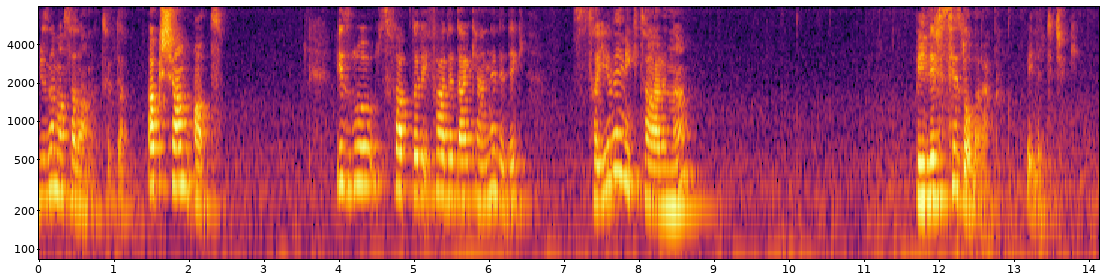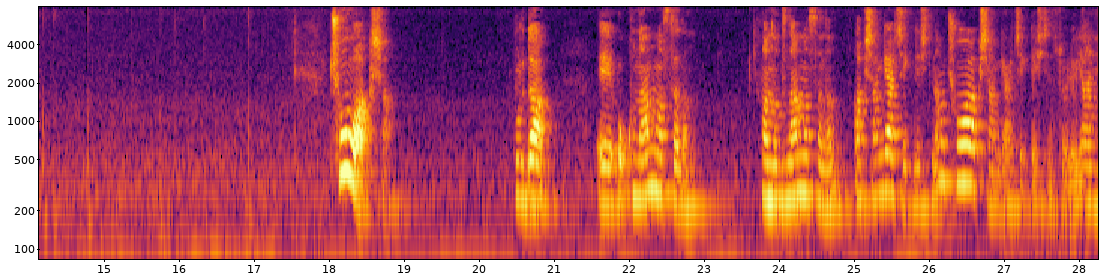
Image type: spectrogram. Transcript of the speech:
bize masal anlatırdı. Akşam at. Biz bu sıfatları ifade ederken ne dedik? Sayı ve miktarını belirsiz olarak belirtecek. Çoğu akşam burada e, okunan masalın, anlatılan masalın akşam gerçekleştiğini ama çoğu akşam gerçekleştiğini söylüyor. Yani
